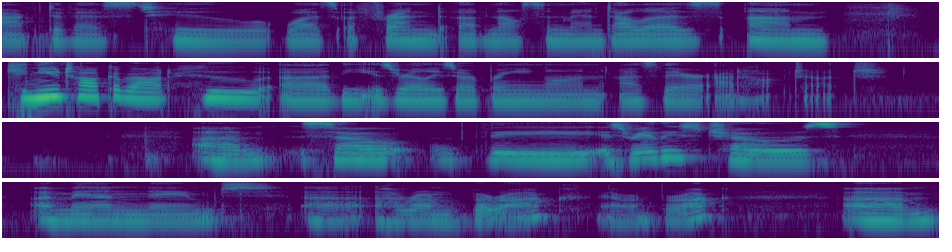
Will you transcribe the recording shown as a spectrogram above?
activist who was a friend of Nelson Mandela's. Um, can you talk about who uh, the Israelis are bringing on as their ad hoc judge? Um, so the Israelis chose a man named uh, Aaron Barak, Aaron Barak, um,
